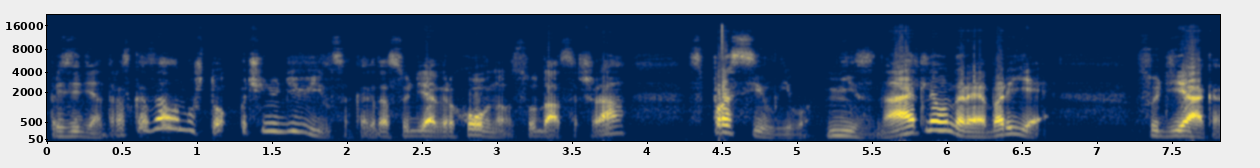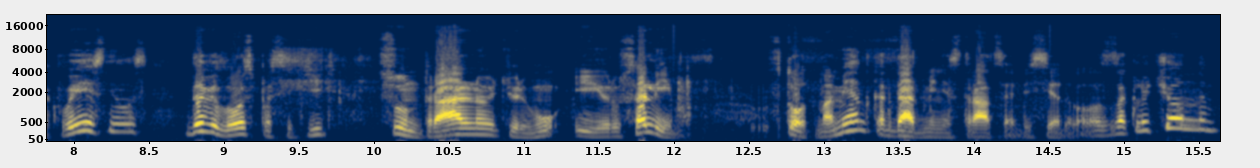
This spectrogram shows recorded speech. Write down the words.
Президент рассказал ему, что очень удивился, когда судья Верховного суда США спросил его, не знает ли он Ре Барье. Судья, как выяснилось, довелось посетить центральную тюрьму Иерусалима. В тот момент, когда администрация беседовала с заключенным,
